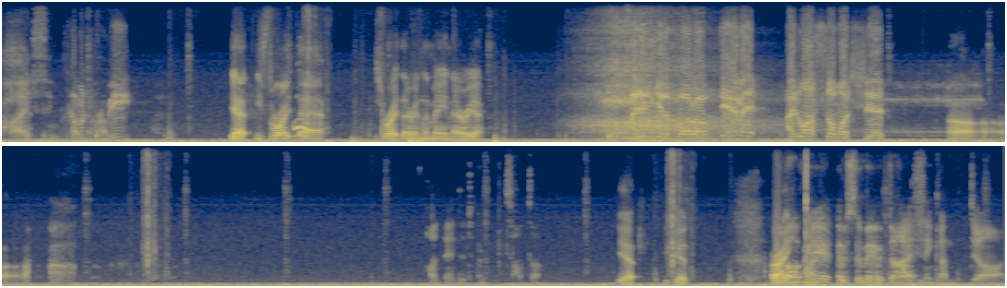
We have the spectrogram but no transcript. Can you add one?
I think we're Coming for me. Yeah, he's right oh. there. He's right there in the main area. I didn't get a photo. Damn it! I lost so much shit. Uh, Hunt ended. It's hunt done. yep, you good. All right. Oh, videos. They may have died. I think I'm done.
